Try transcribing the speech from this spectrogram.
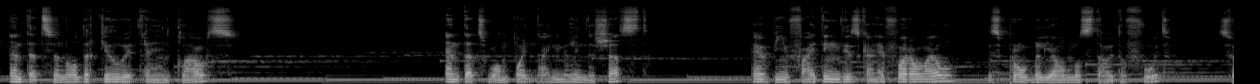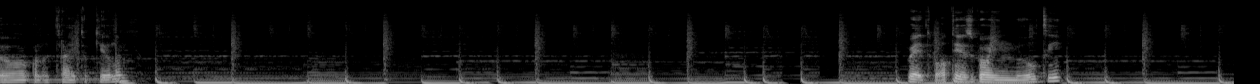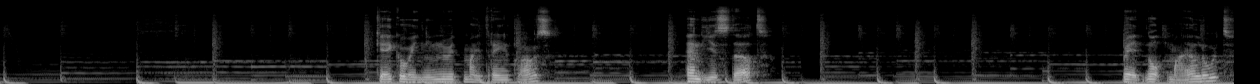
And that's another kill with dragon claws. And that's 1.9 mil in the chest. I've been fighting this guy for a while. He's probably almost out of food. So I'm gonna try to kill him. Wait, what is going multi? Okay, going in with my dragon claws. And is dead. Wait, not my loot.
